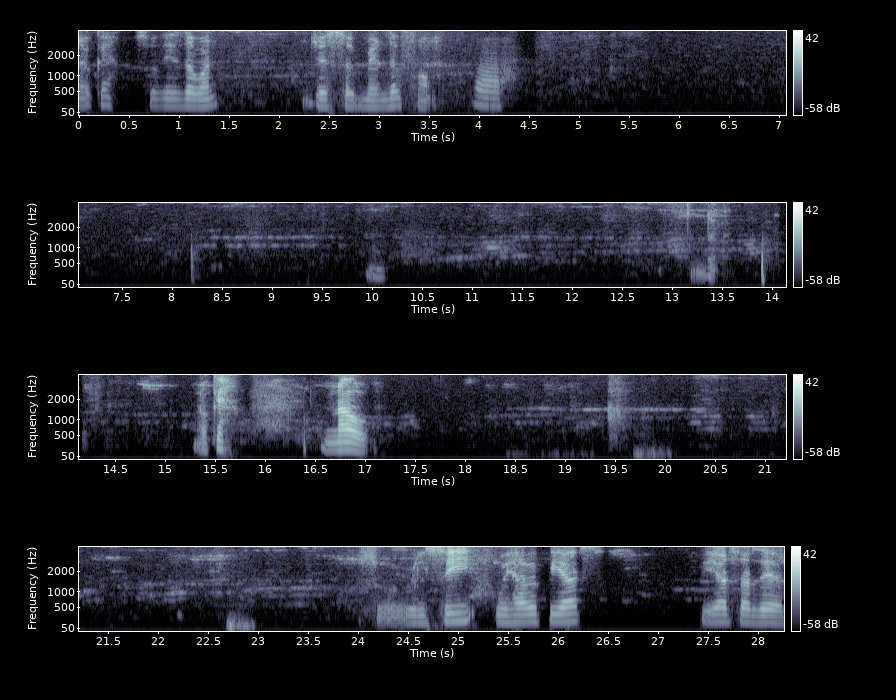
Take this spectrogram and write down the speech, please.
Okay, so this is the one. Just submit the form. Hmm. Okay, now so we'll see. We have a PRs. PRs are there,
